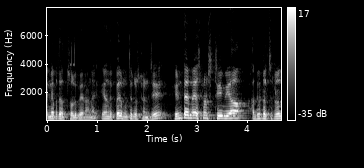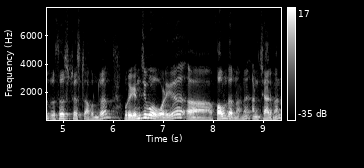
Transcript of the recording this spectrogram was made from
என்னை பற்றி சொல்லிக்கிறேன் நான். எனது பேர் Muthukrishnan J. International stevia agricultural research trust அப்படின்ற ஒரு என்ஜிஓவோடைய ஃபவுண்டர் நான் அண்ட் சேர்மேன்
